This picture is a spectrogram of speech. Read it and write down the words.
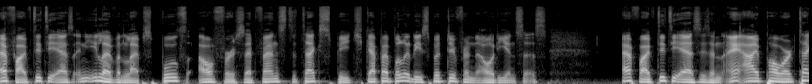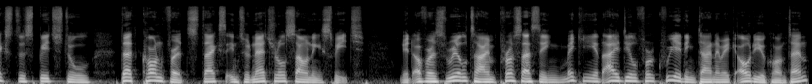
F5 TTS and ElevenLabs both offers advanced text-speech capabilities for different audiences. F5 TTS is an AI-powered text-to-speech tool that converts text into natural-sounding speech. It offers real-time processing, making it ideal for creating dynamic audio content,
